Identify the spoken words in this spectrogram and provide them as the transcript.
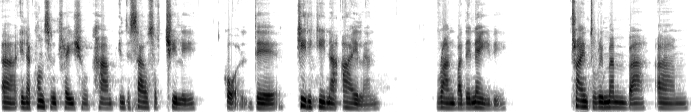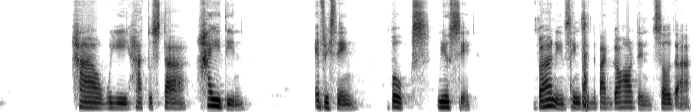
uh, in a concentration camp in the south of Chile called the Quiriquina Island, run by the Navy, trying to remember um, how we had to start hiding everything books, music, burning things in the back garden so that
